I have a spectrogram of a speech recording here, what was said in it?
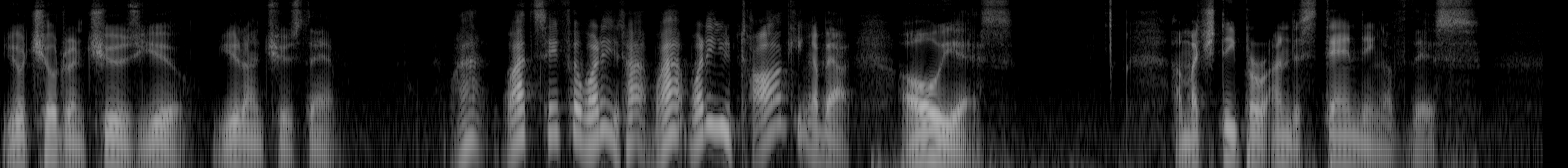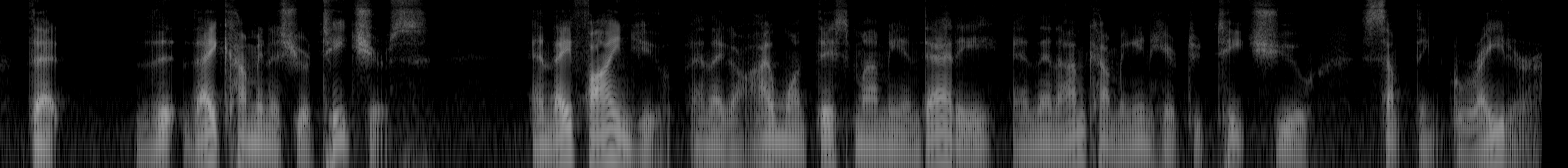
your children choose you. You don't choose them. What? What, Sifu? What are you talking? What? What are you talking about? Oh yes, a much deeper understanding of this. that th- they come in as your teachers and they find you and they go, I want this, mommy and daddy, and then I'm coming in here to teach you something greater.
